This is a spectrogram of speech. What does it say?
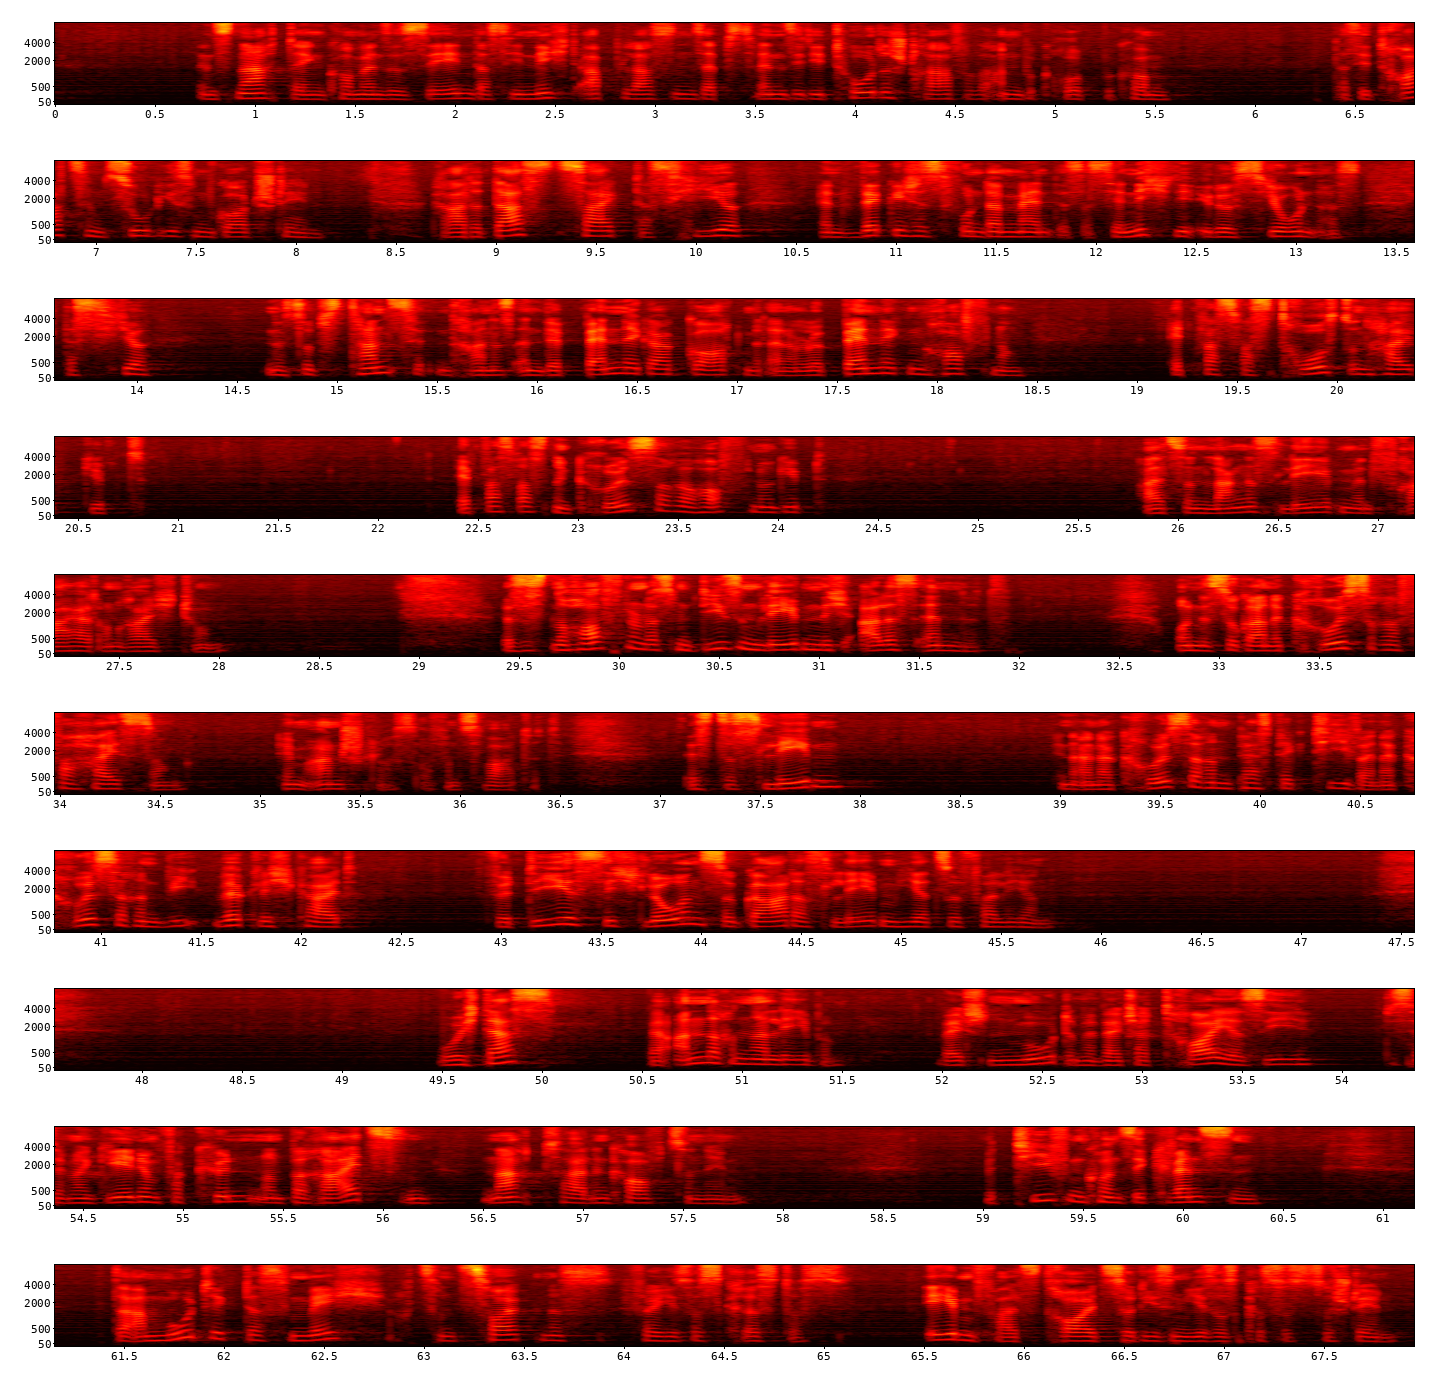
ins Nachdenken kommen, wenn sie sehen, dass sie nicht ablassen, selbst wenn sie die Todesstrafe angedroht bekommen, dass sie trotzdem zu diesem Gott stehen. Gerade das zeigt, dass hier ein wirkliches Fundament ist, dass hier nicht eine Illusion ist, dass hier eine Substanz hinten dran ist, ein lebendiger Gott mit einer lebendigen Hoffnung, etwas, was Trost und Halt gibt, etwas, was eine größere Hoffnung gibt als ein langes Leben in Freiheit und Reichtum. Es ist eine Hoffnung, dass mit diesem Leben nicht alles endet und es sogar eine größere Verheißung im Anschluss auf uns wartet. Es ist das Leben in einer größeren Perspektive, einer größeren Wirklichkeit, für die es sich lohnt, sogar das Leben hier zu verlieren. Wo ich das bei anderen erlebe, welchen Mut und mit welcher Treue sie das Evangelium verkünden und bereit sind, Nachteile in Kauf zu nehmen mit tiefen Konsequenzen, da ermutigt es mich auch zum Zeugnis für Jesus Christus, ebenfalls treu zu diesem Jesus Christus zu stehen.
